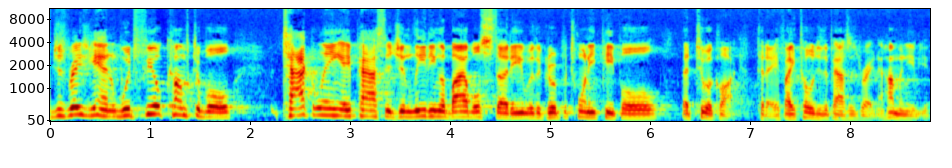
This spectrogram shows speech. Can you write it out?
just raise your hand, would feel comfortable tackling a passage and leading a Bible study with a group of 20 people at 2 o'clock today? If I told you the passage right now, how many of you?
